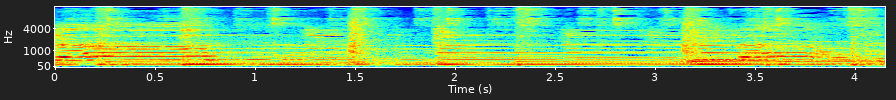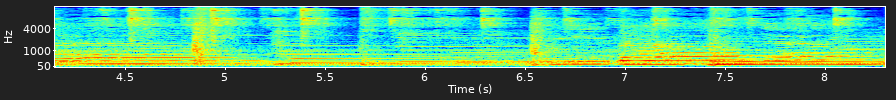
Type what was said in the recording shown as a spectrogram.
bow down, we bow down,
